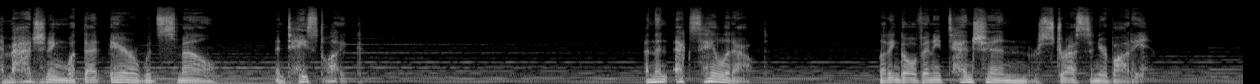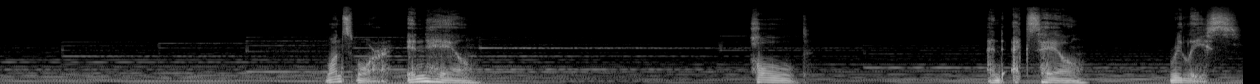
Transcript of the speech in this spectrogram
imagining what that air would smell and taste like. And then exhale it out, letting go of any tension or stress in your body. Once more, inhale, hold, and exhale, release.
